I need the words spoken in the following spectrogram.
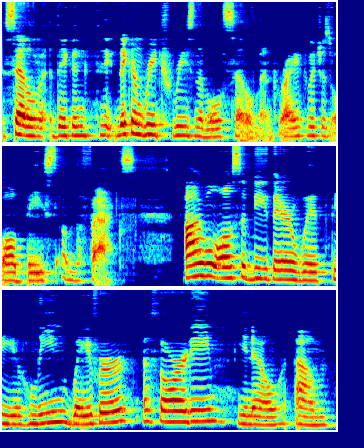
settlement they can they can reach reasonable settlement, right? Which is all based on the facts. I will also be there with the lien waiver authority. You know, um,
